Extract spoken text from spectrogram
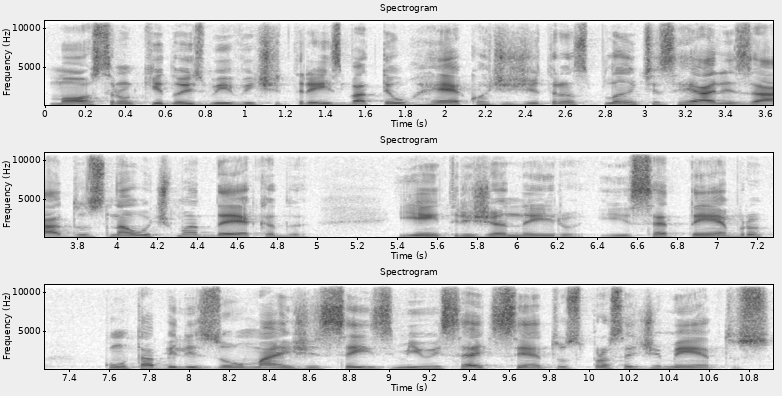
mostram que 2023 bateu o recorde de transplantes realizados na última década e entre janeiro e setembro contabilizou mais de 6.700 procedimentos,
